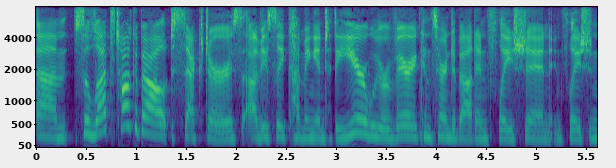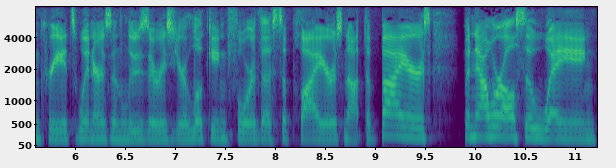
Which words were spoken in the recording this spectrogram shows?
Um, so let's talk about sectors. Obviously, coming into the year, we were very concerned about inflation. Inflation creates winners and losers. You're looking for the suppliers, not the buyers. But now we're also weighing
